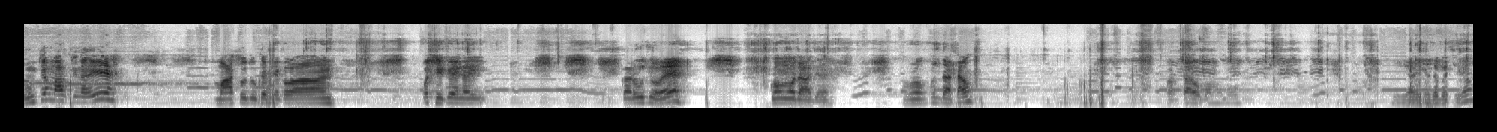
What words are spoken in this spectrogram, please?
ઢૂંઢ કેમ આવતી નહીં? માથું દુખે છે કવાન પછી કે નહીં. કરું છું હવે. કોમો આજે. હમણાં હું દાતા હું. ફરતા આવું કોમો યાર, એ તો પછી હો.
